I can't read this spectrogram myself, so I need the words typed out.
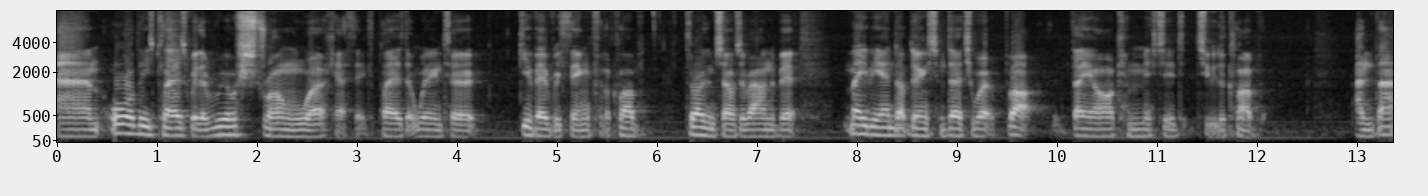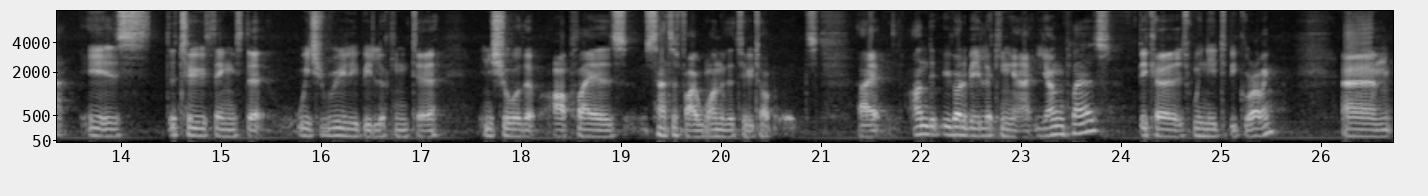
Um, all these players with a real strong work ethic, players that are willing to give everything for the club, throw themselves around a bit, maybe end up doing some dirty work, but they are committed to the club. And that is the two things that we should really be looking to ensure that our players satisfy one of the two topics. Uh, under, you've got to be looking at young players because we need to be growing. Um,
